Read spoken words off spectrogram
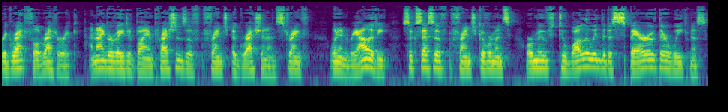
regretful rhetoric, and aggravated by impressions of French aggression and strength, when in reality, successive French governments were moved to wallow in the despair of their weakness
